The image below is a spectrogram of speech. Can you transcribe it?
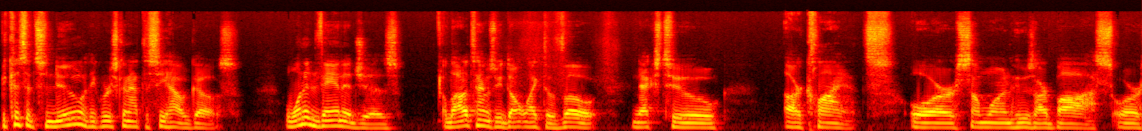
because it's new, I think we're just going to have to see how it goes. One advantage is a lot of times we don't like to vote next to our clients or someone who's our boss or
